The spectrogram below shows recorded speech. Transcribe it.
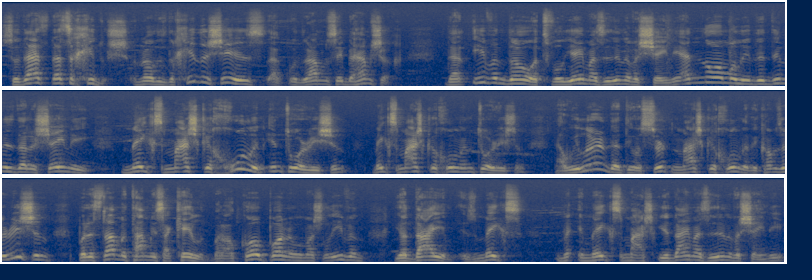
So that's that's a chidush. In other words, the chidush is like what Rambam say behemshach that even though a tful yem has a din of a sheni, and normally the din is that a sheni makes mashke chulin into a rishon, makes mashke chulin into a rishon. Now we learned that there was certain mashke chulin that becomes a rishon, but it's not matamis hakelim. But call upon him, mashal even yodayim is makes it makes mashke yodayim has a din of a sheni,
